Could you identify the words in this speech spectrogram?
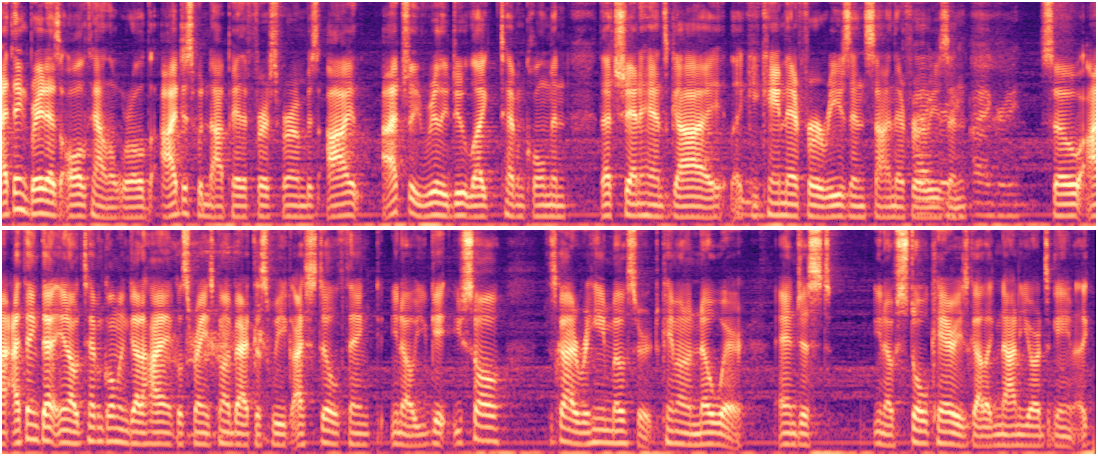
I think Breida has all the talent in the world. I just would not pay the first for him because I actually really do like Tevin Coleman. That's Shanahan's guy. Like he came there for a reason, signed there for Mm. I a agree. reason. I agree. So I, I think that you know Tevin Coleman got a high ankle sprain. He's coming back this week. I still think you know you get you saw this guy Raheem Mostert came out of nowhere and just you know stole carries, got like 90 yards a game. Like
